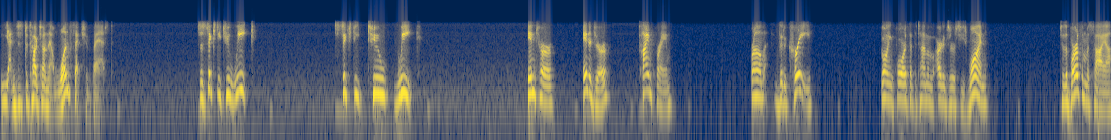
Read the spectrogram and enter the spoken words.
Yeah, just to touch on that one section fast. It's a 62 week, 62 week inter integer time frame from the decree going forth at the time of Artaxerxes I to the birth of Messiah,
